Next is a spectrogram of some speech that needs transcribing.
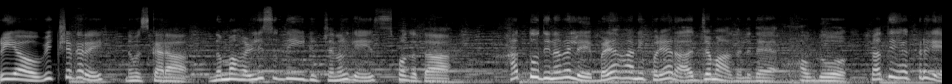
ಪ್ರಿಯ ವೀಕ್ಷಕರೇ, ನಮಸ್ಕಾರ. ನಮ್ಮ ಹಳ್ಳಿ ಸುದ್ದಿ ಯೂಟ್ಯೂಬ್ ಚಾನಲ್ಗೆ ಸ್ವಾಗತ. ಹತ್ತು ದಿನದಲ್ಲಿ ಬೆಳೆ ಹಾನಿ ಪರಿಹಾರ ಜಮಾ ಆಗಲಿದೆ. ಹೌದು, ಪ್ರತಿ ಹೆಕ್ಟರ್ಗೆ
